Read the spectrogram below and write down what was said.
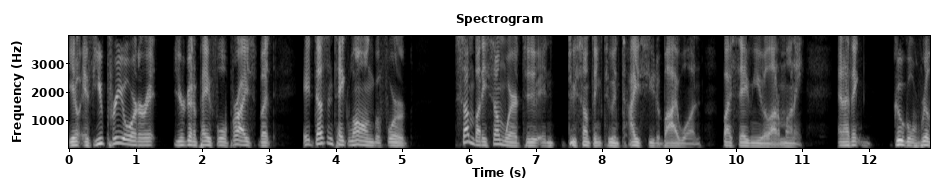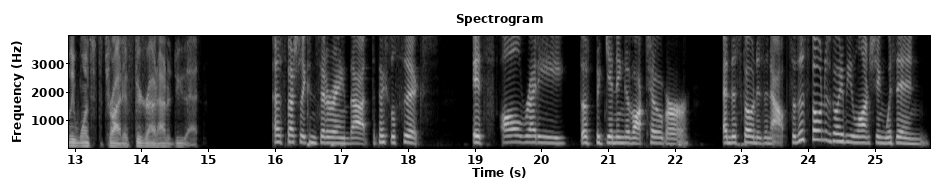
You know, if you pre-order it, you're going to pay full price, but it doesn't take long before somebody somewhere to in, do something to entice you to buy one by saving you a lot of money. And I think Google really wants to try to figure out how to do that. Especially considering that the Pixel 6 it's already the beginning of October and this phone isn't out. So this phone is going to be launching within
